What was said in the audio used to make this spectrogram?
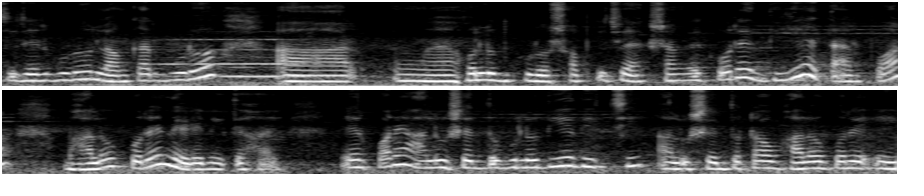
জিরের গুঁড়ো, লঙ্কার গুঁড়ো আর হলুদ গুঁড়ো সব কিছু একসঙ্গে করে দিয়ে তারপর ভালো করে নেড়ে নিতে হয়। এরপরে আলু সেদ্ধগুলো দিয়ে দিচ্ছি। আলু সেদ্ধটাও ভালো করে এই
